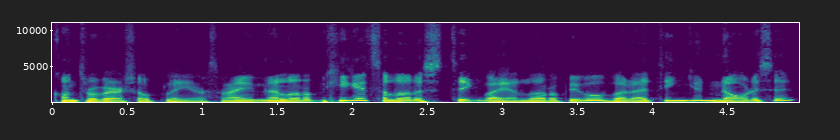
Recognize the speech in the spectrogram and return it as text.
controversial players, right? A lot of he gets a lot of stick by a lot of people, but I think you notice it.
